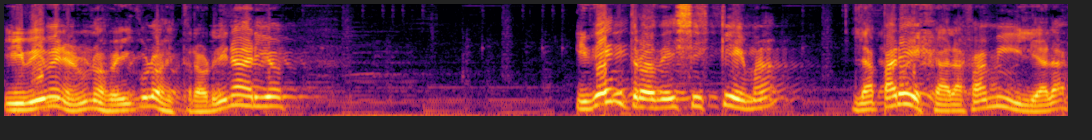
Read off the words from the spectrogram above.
y viven en unos vehículos extraordinarios. Y dentro de ese esquema, la pareja, la familia,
